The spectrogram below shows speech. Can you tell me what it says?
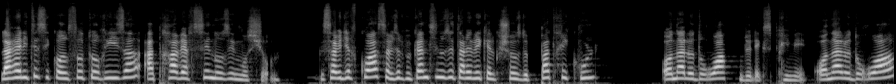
la réalité, c'est qu'on s'autorise à traverser nos émotions. Ça veut dire quoi? Ça veut dire que quand il nous est arrivé quelque chose de pas très cool, on a le droit de l'exprimer. On a le droit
